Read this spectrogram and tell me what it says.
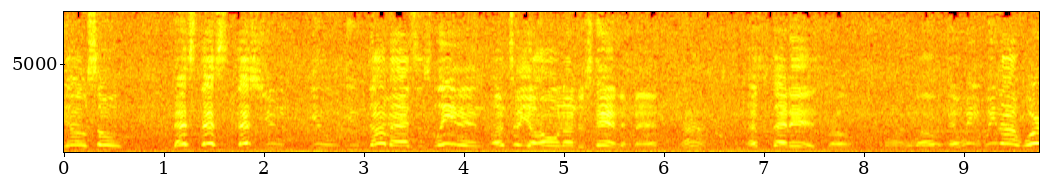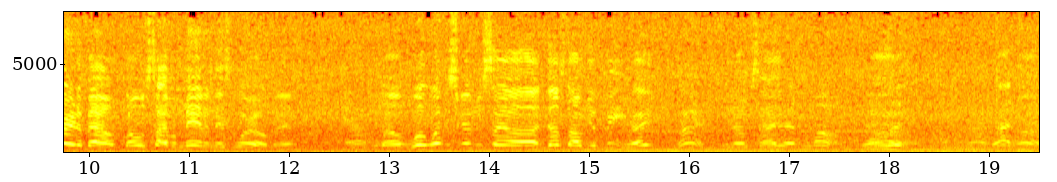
You know, so that's that's that's you you you dumbasses leaning unto your own understanding, man. That's what that is, bro. You know, and we we not worried about those type of men in this world, man. Know, what what the scripture say? Uh, dust off your feet, right? right. You know what I'm saying? That's. You know, Yeah. listen. Right. Uh,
